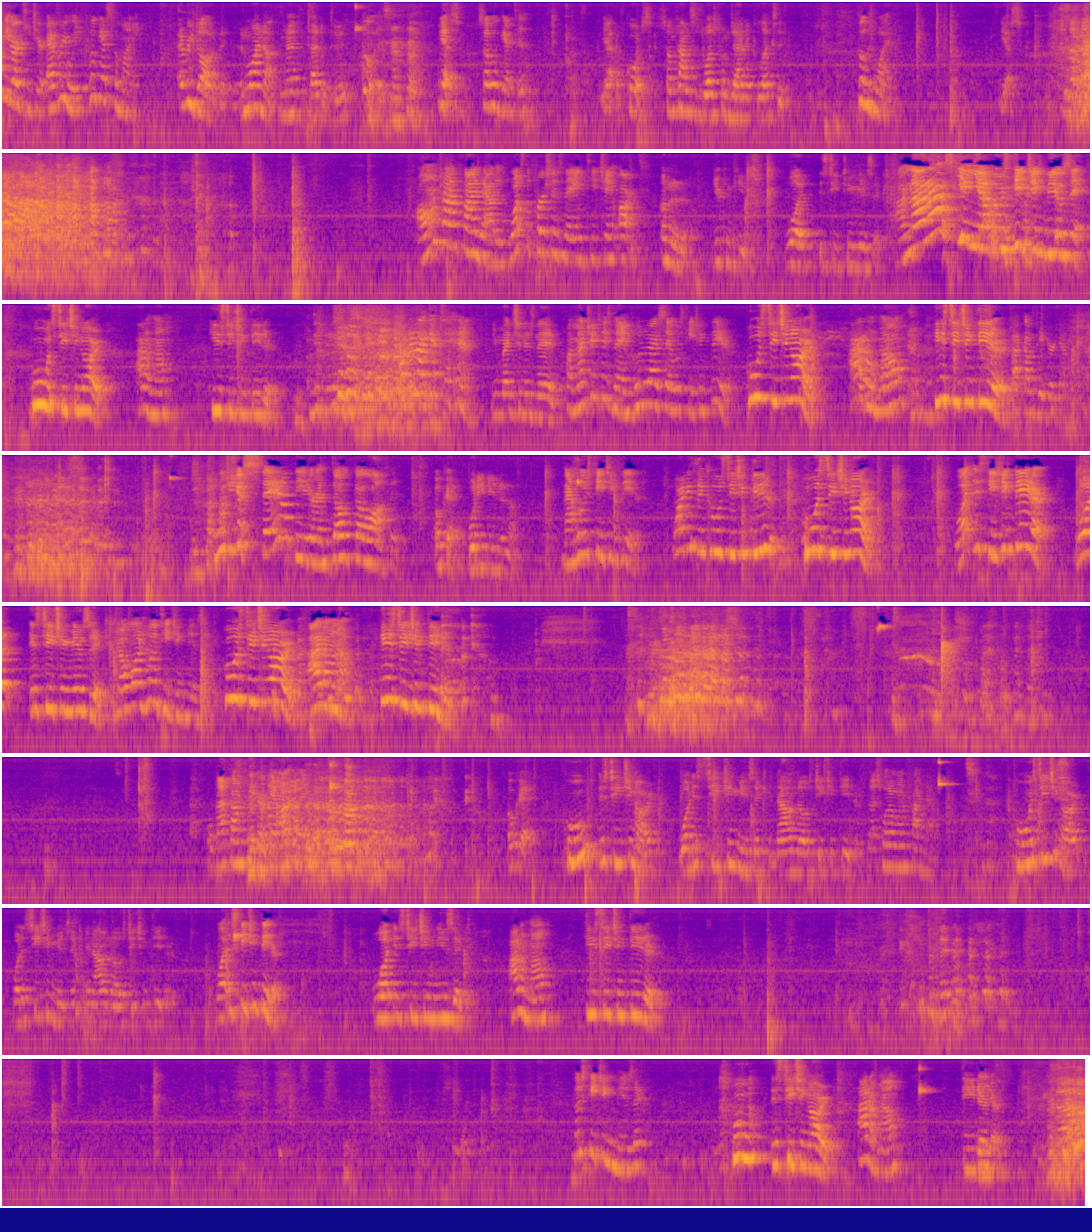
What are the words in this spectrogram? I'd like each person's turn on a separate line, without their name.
I'm the art teacher every week. Who gets the money?
Every dollar of it. And why not? The man's entitled to it.
Who is?
Yes.
So who gets it?
Yeah, of course. Sometimes his wife from Janet and collects it.
Who's when?
Yes.
All I'm trying to find out is what's the person's name teaching art?
Oh, no, no, no. You're confused. What is teaching music?
I'm not asking you who's teaching music.
Who is teaching art?
I don't know.
He's teaching theater.
How did I get to him?
You mentioned his name.
I mentioned his name, who did I say was teaching theater?
Who is teaching art?
I don't know.
He's teaching theater.
Back on theater again. Would you just stay on theater and don't go off it?
Okay, what do you need to know?
Now who's teaching theater?
Why do you think who is teaching theater? Who is teaching art?
What is teaching theater?
What is teaching music?
No want who teaching music.
Who is teaching art?
I don't know.
He's teaching theater.
We're back on theater again, aren't we?
Okay, who is teaching art? What is teaching music? And now knows teaching theater.
That's what I want to find out.
Who is teaching art? What is teaching music? And now is teaching theater.
What is teaching theater?
What is teaching music?
I don't know.
He's teaching theater.
Who's teaching music?
Who is teaching art?
I don't know.
Theater.
Theater.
